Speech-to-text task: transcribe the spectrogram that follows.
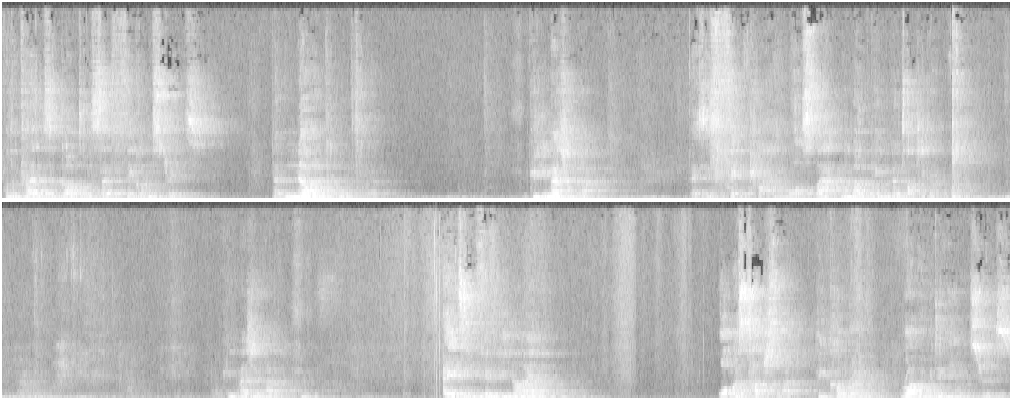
for the presence of God to be so thick on the streets that no one can walk through it? Could you imagine that? There's a thick cloud. What's that? And the moment people go touch it, go. Can you imagine that? 1859 almost touched that in Coleraine, right where we did on the streets.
